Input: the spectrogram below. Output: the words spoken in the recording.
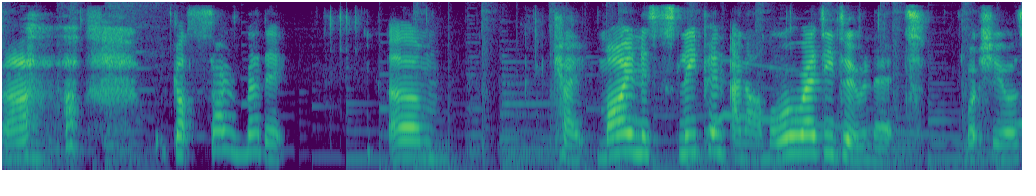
Ah, we've got so many. Um. Okay, mine is sleeping, and I'm already doing it. What's yours?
